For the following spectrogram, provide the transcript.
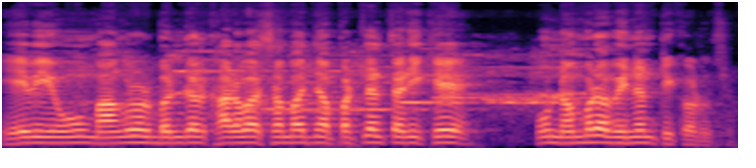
એવી હું માંગરોળ બંદર ખારવા સમાજના પટેલ તરીકે હું નમ્ર વિનંતી કરું છું.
